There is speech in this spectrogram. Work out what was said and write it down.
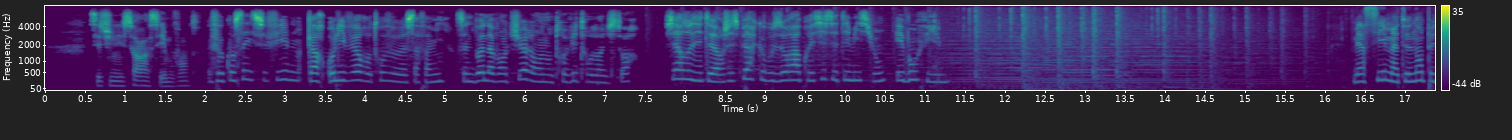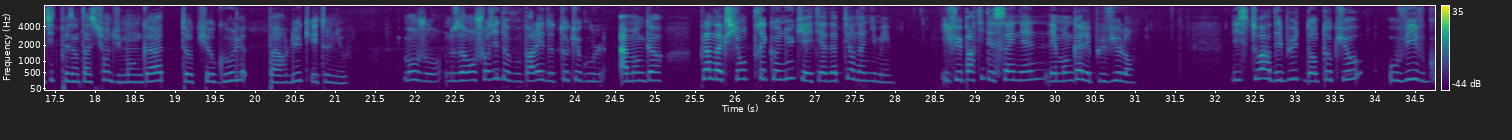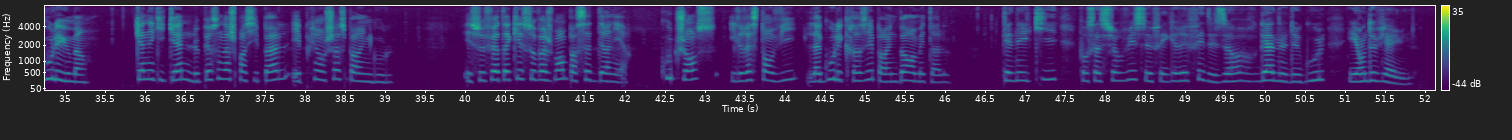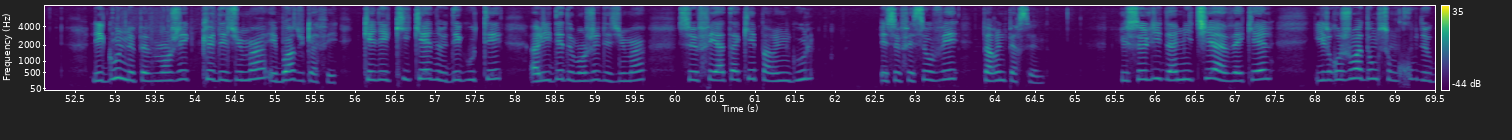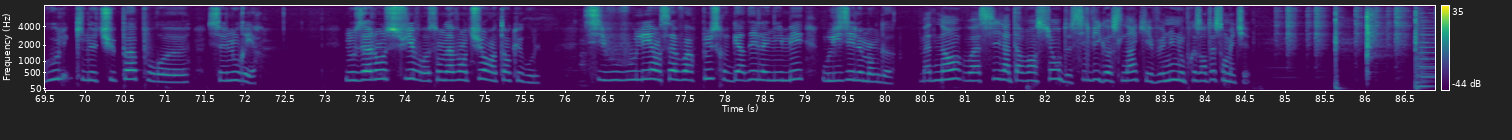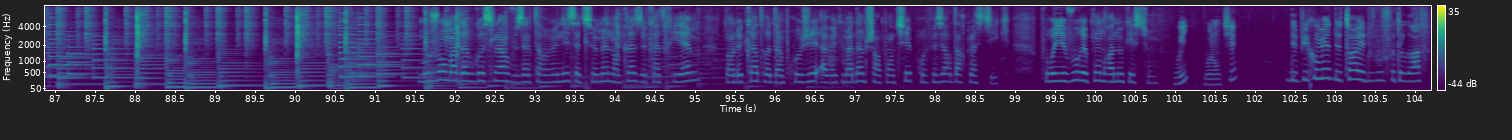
c'est une histoire assez émouvante. Je conseille ce film car Oliver retrouve euh, sa famille. C'est une bonne aventure et on entre vite dans l'histoire. Chers auditeurs, j'espère que vous aurez apprécié cette émission et bon film. Merci. Maintenant, petite présentation du manga Tokyo Ghoul par Luc et Tonio. Bonjour, nous avons choisi de vous parler de Tokyo Ghoul, un manga plein d'actions très connu qui a été adapté en animé. Il fait partie des seinen, les mangas les plus violents. L'histoire débute dans Tokyo où vivent ghouls et humains. Kaneki Ken, le personnage principal, est pris en chasse par une goule et se fait attaquer sauvagement par cette dernière. Coup de chance, il reste en vie, la goule écrasée par une barre en métal. Kaneki, pour sa survie, se fait greffer des organes de goule et en devient une. Les ghouls ne peuvent manger que des humains et boire du café. Kaneki Ken, dégoûté à l'idée de manger des humains, se fait attaquer par une goule et se fait sauver par une personne. Il se lie d'amitié avec elle. Il rejoint donc son groupe de ghouls qui ne tue pas pour euh, se nourrir. Nous allons suivre son aventure en tant que ghoul. Si vous voulez en savoir plus, regardez l'animé ou lisez le manga. Maintenant, voici l'intervention de Sylvie Gosselin qui est venue nous présenter son métier. Bonjour Madame Gosselin, vous intervenez cette semaine en classe de 4e dans le cadre d'un projet avec Madame Charpentier, professeure d'art plastique. Pourriez-vous répondre à nos questions? Oui, volontiers. Depuis combien de temps êtes-vous photographe?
